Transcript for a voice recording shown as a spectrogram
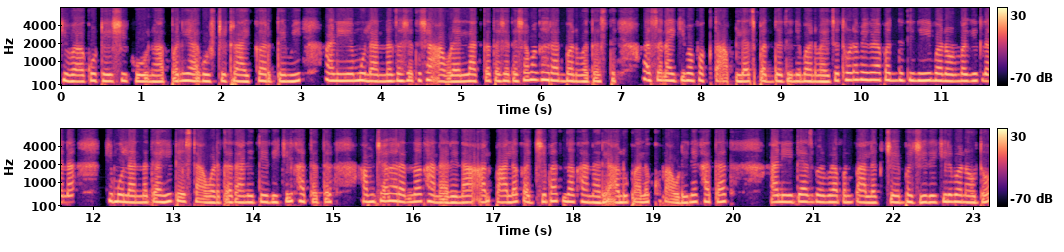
किंवा कुठे शिकून आपण ह्या गोष्टी ट्राय करते मी. आणि मुलांना जशा तशा आवडायला लागतात तशा तशा मग घरात बनवत असते. असं नाही की मग फक्त आपल्याच पद्धतीने बनवायचं थोडं वेगळ्या पद्धतीनेही बनवून बघितलं ना की मुलांना त्याही टेस्ट आवडतात. आणि ते देखील खातात. तर आमच्या घरात न खाणारे ना पालक अजिबात न खाणारे आलू पालक खूप आवडीने खातात. आणि त्याचबरोबर आपण पालकचे भजी देखील बनवतो.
